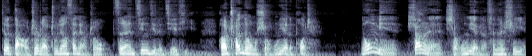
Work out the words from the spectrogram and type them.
就导致了珠江三角洲自然经济的解体和传统手工业的破产，农民、商人、手工业者纷纷失业。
